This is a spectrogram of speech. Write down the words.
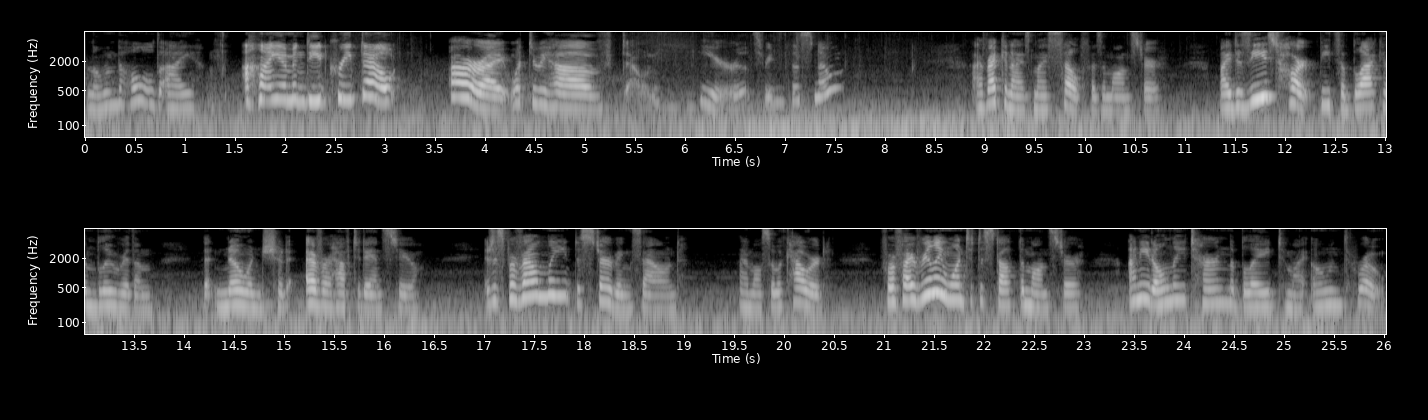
lo and behold, I I am indeed creeped out. Alright, what do we have down here? Let's read this note. I recognize myself as a monster. My diseased heart beats a black and blue rhythm that no one should ever have to dance to. It is a profoundly disturbing sound. I am also a coward, for if I really wanted to stop the monster, I need only turn the blade to my own throat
